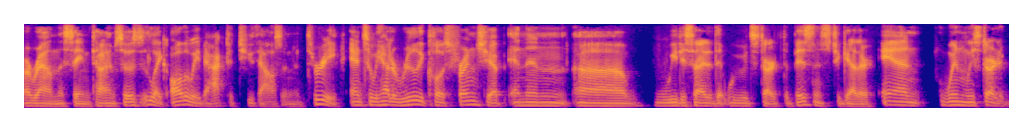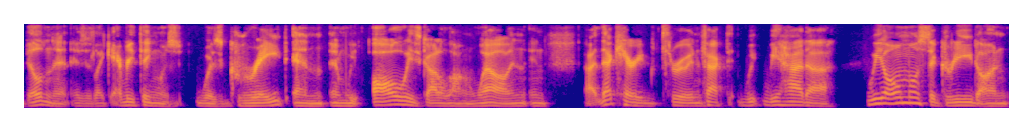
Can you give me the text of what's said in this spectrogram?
around the same time. So it was like all the way back to 2003. And so we had a really close friendship. And then uh, we decided that we would start the business together. And when we started building it, is it was like everything was was great, and and we always got along well, and and uh, that carried through. In fact, we we had a we almost agreed on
